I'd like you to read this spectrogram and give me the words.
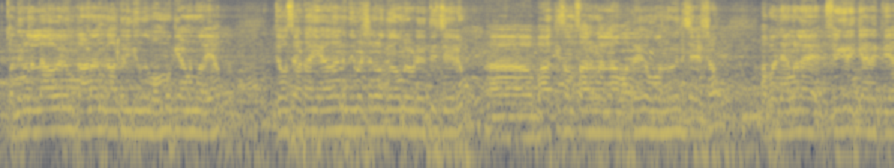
അപ്പോൾ നിങ്ങൾ എല്ലാവരും കാണാൻ കാത്തിരിക്കുന്നത് മമ്മൂക്കയാണെന്ന് അറിയാം ജോസേട്ട ഏതാനും നിമിഷങ്ങൾക്ക് മുമ്പ് ഇവിടെ എത്തിച്ചേരും ബാക്കി സംസാരങ്ങളെല്ലാം അദ്ദേഹം വന്നതിന് ശേഷം അപ്പോൾ ഞങ്ങളെ സ്വീകരിക്കാനെത്തിയ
